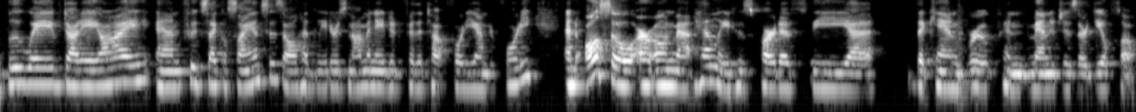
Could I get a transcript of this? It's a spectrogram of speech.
BlueWave.ai, and Food Cycle Sciences all had leaders nominated for the top 40 under 40, and also our own Matt Henley, who's part of the uh, the CAN group and manages our deal flow.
